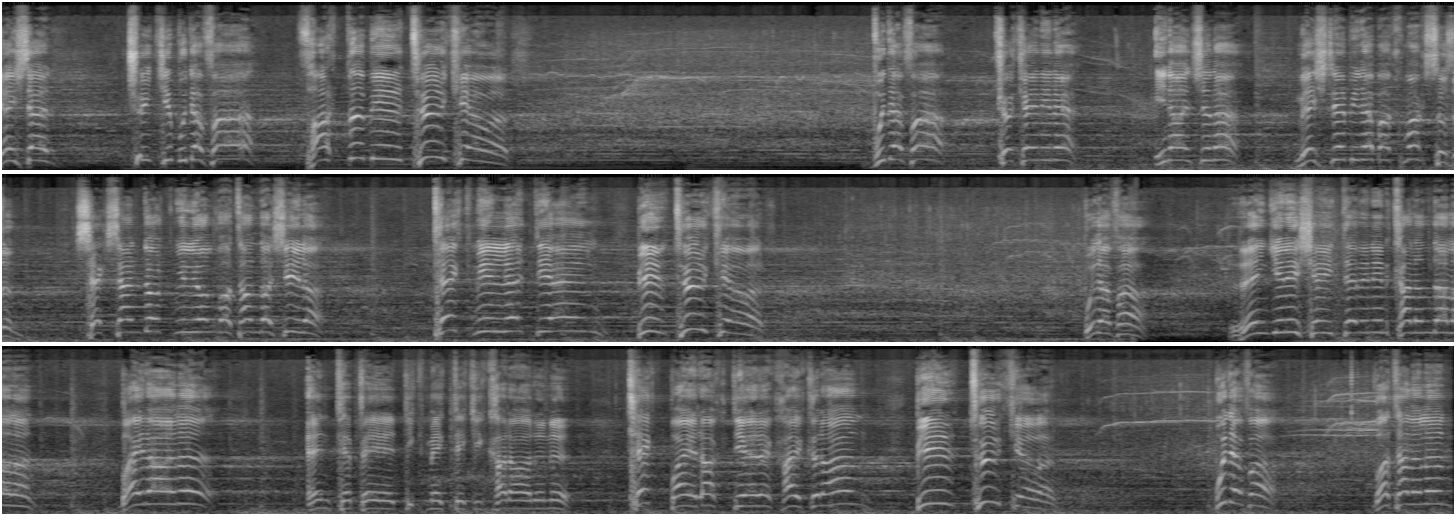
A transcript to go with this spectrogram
Gençler çünkü bu defa farklı bir Türkiye var. Bu defa kökenine, inancına, meşrebine bakmaksızın 84 milyon vatandaşıyla tek millet diyen bir Türkiye var. Bu defa rengini şehitlerinin kanından alan bayrağını en tepeye dikmekteki kararını tek bayrak diyerek haykıran bir Türkiye var. Bu defa vatanının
